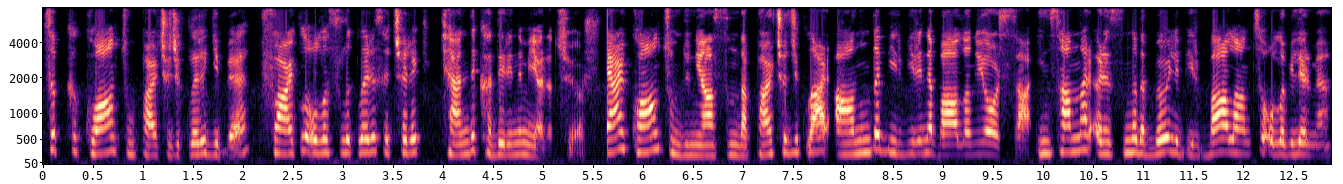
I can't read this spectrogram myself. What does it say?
tıpkı kuantum parçacıkları gibi farklı olasılıkları seçerek kendi kaderini mi yaratıyor? Eğer kuantum dünyasında parçacıklar anında birbirine bağlanıyorsa insanlar arasında da böyle bir bağlantı olabilir mi?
